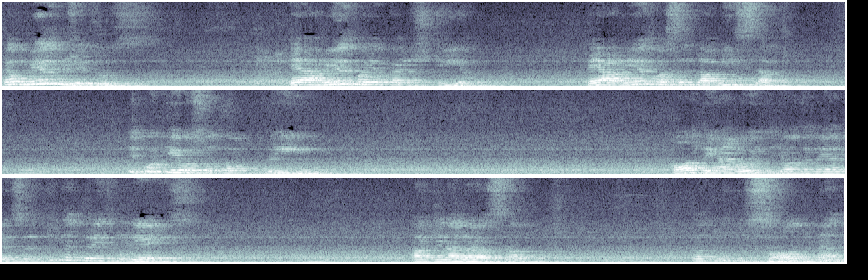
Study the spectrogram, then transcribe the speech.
É o mesmo Jesus. É a mesma Eucaristia. É a mesma Santa Missa. E por que eu sou tão frio? Ontem à noite, de ontem à meia-noite, tinha três mulheres aqui na adoração. Estou muito sono, né?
